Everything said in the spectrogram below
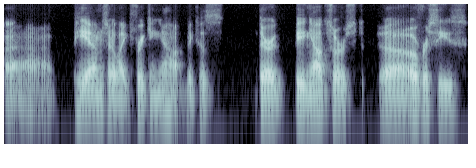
uh, PMs are like freaking out because they're being outsourced uh, overseas,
